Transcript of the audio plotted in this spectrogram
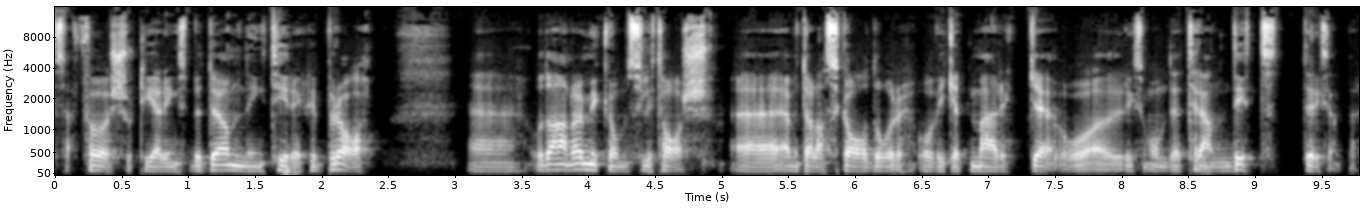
så här, försorteringsbedömning tillräckligt bra. Eh, och då handlar det mycket om slitage, eh, eventuella skador och vilket märke och liksom om det är trendigt till exempel.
